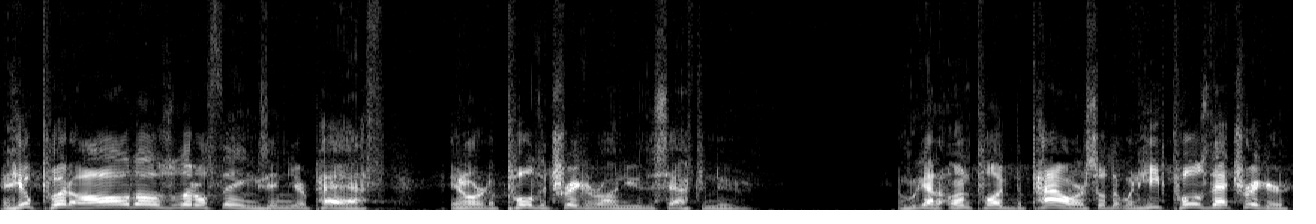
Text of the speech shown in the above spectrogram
And he'll put all those little things in your path in order to pull the trigger on you this afternoon. And we got to unplug the power so that when he pulls that trigger,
